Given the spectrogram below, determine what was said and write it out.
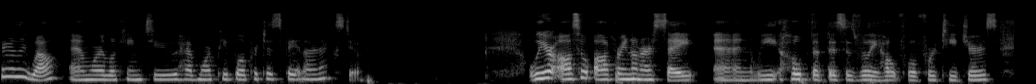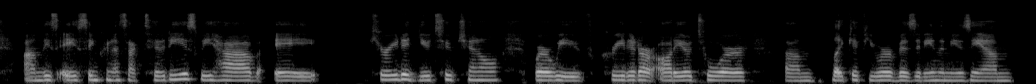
fairly well, and we're looking to have more people participate in our next two. We are also offering on our site, and we hope that this is really helpful for teachers, um, these asynchronous activities. We have a curated YouTube channel where we've created our audio tour, um, like if you were visiting the museum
